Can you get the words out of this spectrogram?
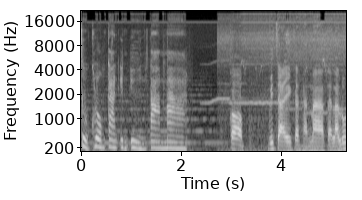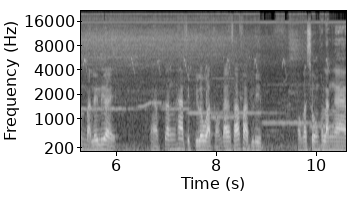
สู่โครงการอื่นๆตามมา ก็วิจัยกังหันมาแต่ละรุ่นมาเรื่อยๆนะครับตั้ง 50 กิโลวัตต์ของการไฟฟ้าฝ่ายผลิต ของกระทรวงพลังงาน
